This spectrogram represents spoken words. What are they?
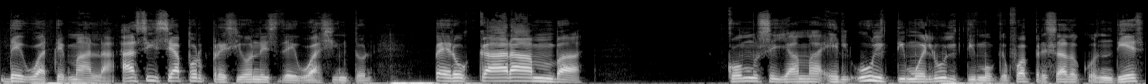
de Guatemala, así sea por presiones de Washington. Pero caramba, ¿cómo se llama el último, el último que fue apresado con 10?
